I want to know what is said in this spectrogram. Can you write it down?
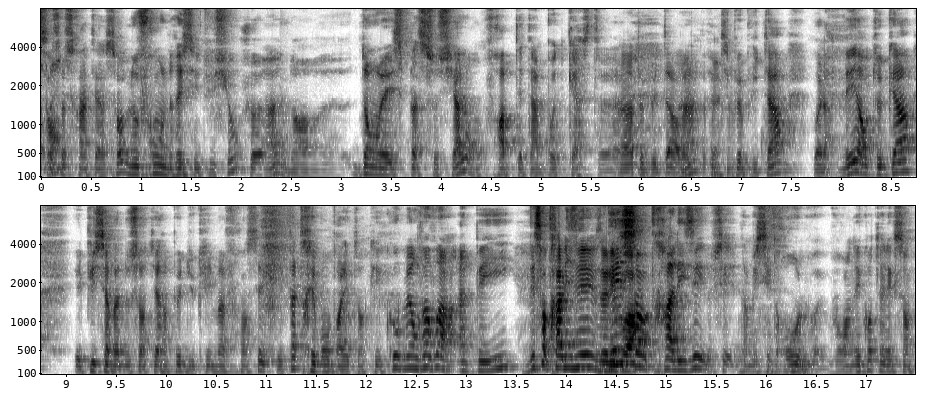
intéressant. que ce sera intéressant. Nous ferons une restitution je- hein, dans, dans l'espace social. On fera peut-être un podcast euh, Un peu plus tard, hein, un petit peu plus tard. Voilà. Mais en tout cas, et puis ça va nous sortir un peu du climat français qui est pas très bon par les temps qui courent. Mais on va voir un pays Décentralisé, vous allez voir. décentralisé. Non mais c'est drôle. Vous vous rendez compte, Alexandre?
